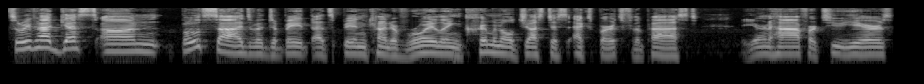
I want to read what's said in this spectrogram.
so we've had guests on both sides of a debate that's been kind of roiling criminal justice experts for the past year and a half or two years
